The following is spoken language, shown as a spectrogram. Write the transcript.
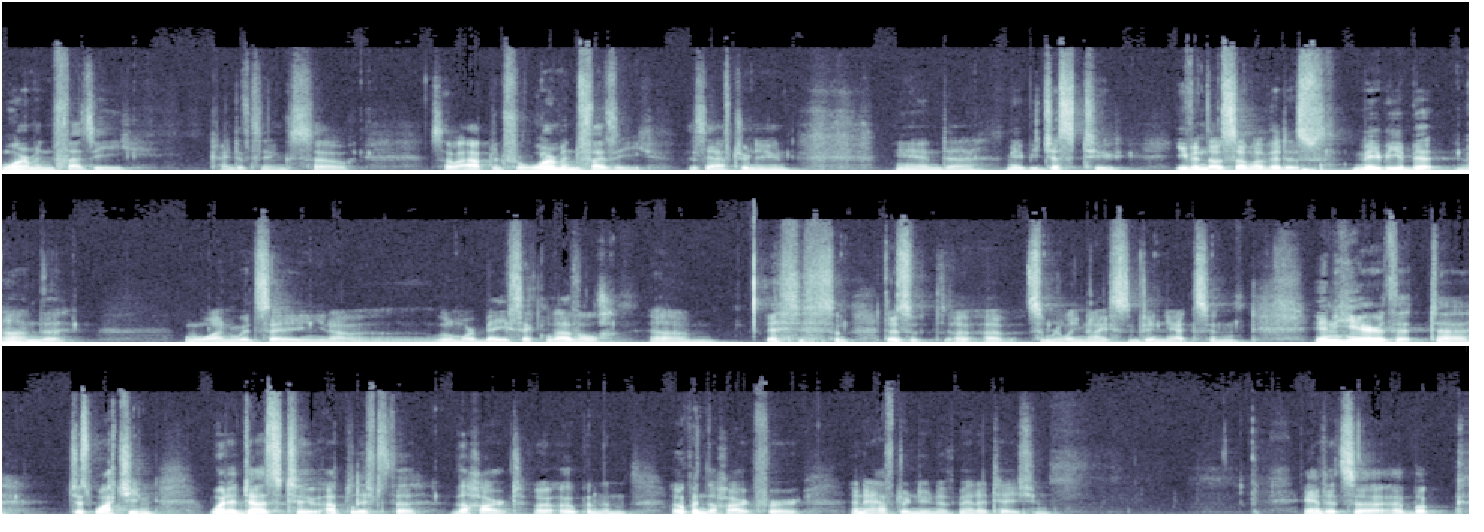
warm and fuzzy kind of thing. So, so I opted for warm and fuzzy this afternoon, and uh, maybe just to, even though some of it is maybe a bit on the one would say, you know, a little more basic level. Um, some, there's a, a, some really nice vignettes in, in here that uh, just watching what it does to uplift the, the heart, or open, them, open the heart for an afternoon of meditation. And it's a, a book,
